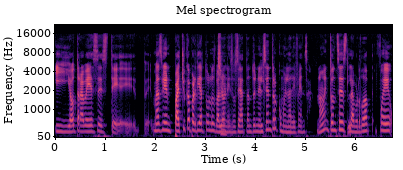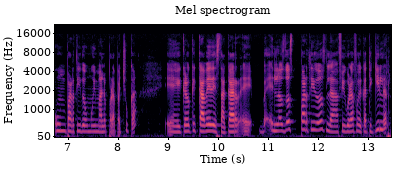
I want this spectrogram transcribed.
y otra vez, este, más bien Pachuca perdía todos los balones, o sea, tanto en el centro como en la defensa, ¿no? Entonces, la verdad, fue un partido muy malo para Pachuca. Eh, creo que cabe destacar, eh, en los dos partidos la figura fue Katy Killer.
